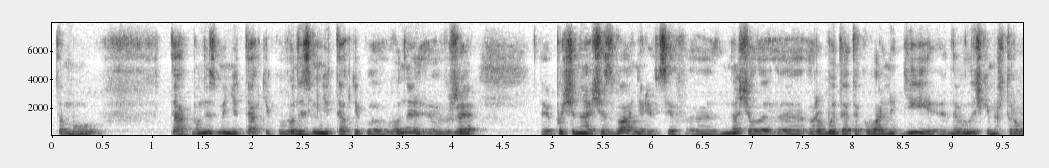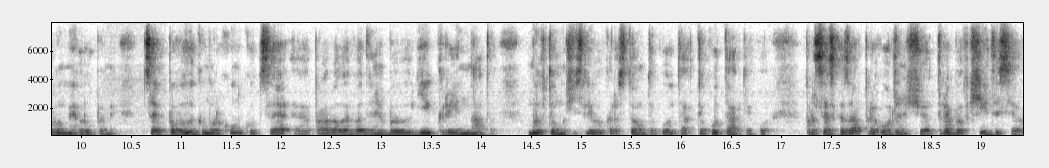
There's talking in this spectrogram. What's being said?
Тому так, вони змінюють тактику. Вони змінюють тактику, вони вже. Е, Починаючи з вагнерівців, е, почали е, робити атакувальні дії невеличкими штурмовими групами. Це по великому рахунку це правила ведення бойових дій країн НАТО. Ми в тому числі використовуємо таку, так- таку тактику. Про це сказав Пригожин, що треба вчитися.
